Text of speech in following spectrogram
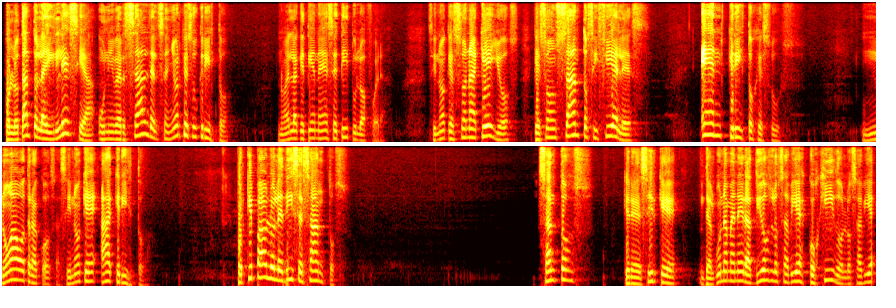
Por lo tanto, la iglesia universal del Señor Jesucristo no es la que tiene ese título afuera, sino que son aquellos que son santos y fieles en Cristo Jesús. No a otra cosa, sino que a Cristo. ¿Por qué Pablo le dice santos? Santos quiere decir que de alguna manera Dios los había escogido, los había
